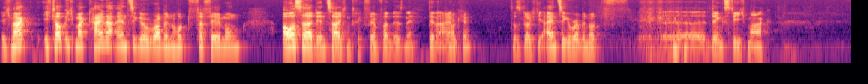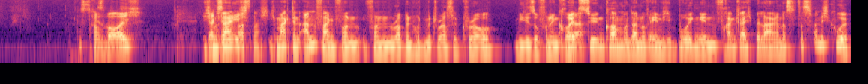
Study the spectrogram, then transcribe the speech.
Ich mag, ich glaube, ich mag keine einzige Robin Hood-Verfilmung, außer den Zeichentrickfilm von Disney. Den einen. Okay. Das ist, glaube ich, die einzige Robin Hood-Dings, die ich mag. Das ist Wie ist es traurig. bei euch? Ich Ja, muss sagen, ich, Costner. ich, ich mag den Anfang von, von Robin Hood mit Russell Crowe, wie die so von den Kreuzzügen kommen und dann noch irgendwelche Burgen in Frankreich belagern. Das, das fand ich cool.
